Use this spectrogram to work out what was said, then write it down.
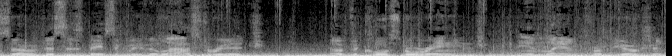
So this is basically the last ridge of the coastal range inland from the ocean.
